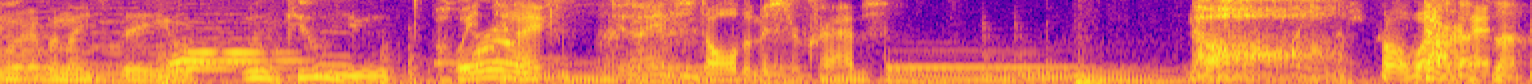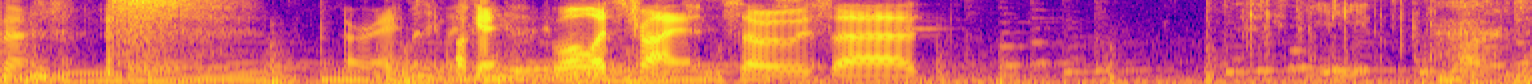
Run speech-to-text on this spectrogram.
will have a nice day. Or we'll kill you. Oh wait, did I did I install the Mr. Krabs? No. Oh wow, Darn that's it. not bad. All right. Anyway, Okay. Well, let's try it. So it was uh, 68 art.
